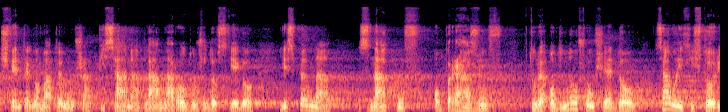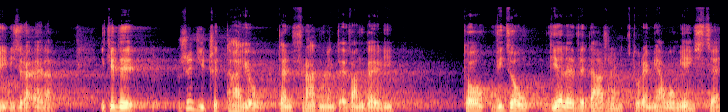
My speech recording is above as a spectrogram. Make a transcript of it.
świętego Mateusza, pisana dla narodu żydowskiego, jest pełna znaków, obrazów, które odnoszą się do całej historii Izraela. I kiedy Żydzi czytają ten fragment Ewangelii, to widzą wiele wydarzeń, które miało miejsce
